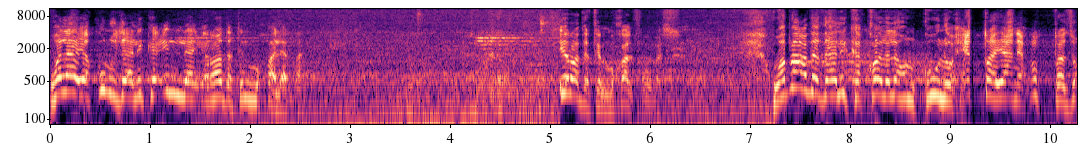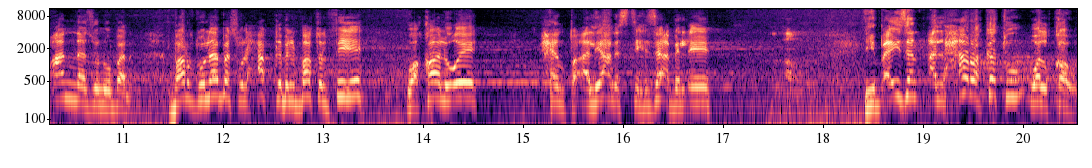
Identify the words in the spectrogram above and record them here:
ولا يكون ذلك إلا إرادة المخالفة. إرادة المخالفة بس وبعد ذلك قال لهم قولوا حطة يعني حط عنا ذنوبنا. برضه لبسوا الحق بالباطل فيه وقالوا إيه؟ حنطة. قال يعني استهزاء بالإيه؟ يبقى إذا الحركة والقول.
